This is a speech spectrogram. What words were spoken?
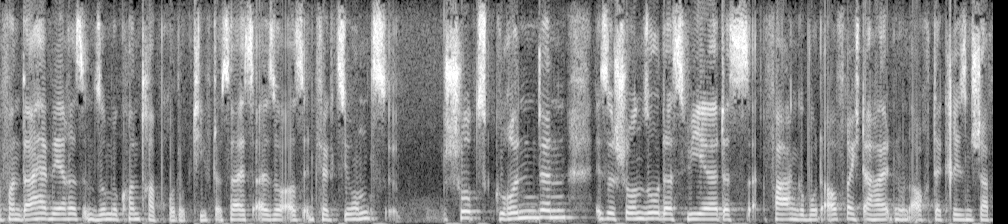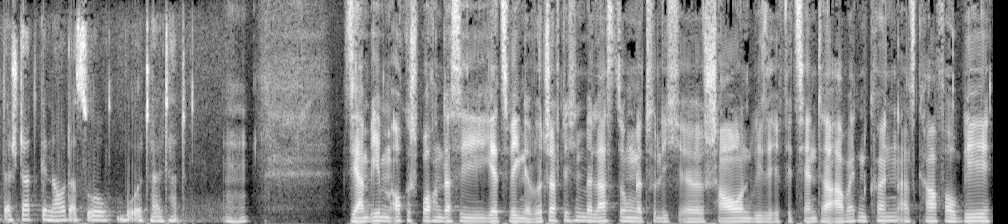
von daher wäre es in Summe kontraproduktiv. Das heißt also aus Infektions Datenschutzgründen ist es schon so, dass wir das Fahrangebot aufrechterhalten und auch der Krisenstab der Stadt genau das so beurteilt hat. Mhm. Sie haben eben auch gesprochen, dass Sie jetzt wegen der wirtschaftlichen Belastung natürlich äh, schauen, wie Sie effizienter arbeiten können als KVB.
